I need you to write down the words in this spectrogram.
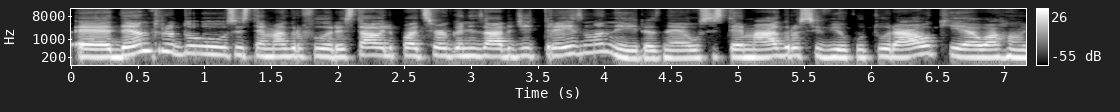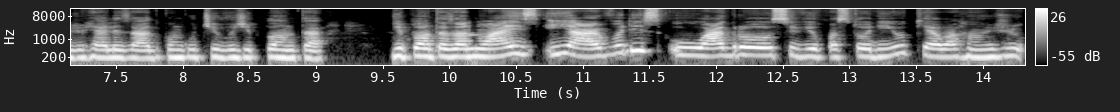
É, dentro do sistema agroflorestal, ele pode ser organizado de três maneiras, né? O sistema agrocivil cultural, que é o arranjo realizado com cultivos de planta de plantas anuais e árvores, o agrocivil pastoril, que é o arranjo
